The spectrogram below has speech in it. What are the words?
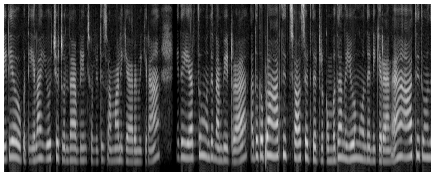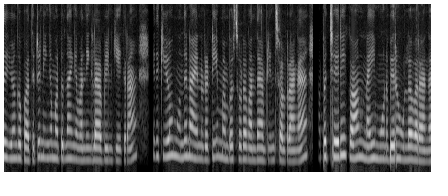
ஐடியாவை பற்றியெல்லாம் யோசிச்சுட்டு இருந்தேன் அப்படின்னு சொல்லிட்டு சமாளிக்க ஆரம்பிக்கிறான். இதை எர்த்தும் வந்து நம்பிடுறா. அதுக்கப்புறம் ஆர்த்தித் சாஸ் எடுத்துகிட்டு இருக்கும்போது அங்கே இவங்க வந்து நிற்கிறாங்க ஆர்த்தித் வந்து இவங்க பார்த்துட்டு நீங்கள் மட்டும்தான் இங்கே வந்தீங்களா? அப்படின்னு கேட்குறான் இதுக்கு இவங்க வந்து நான் என்னோட டீம் மெம்பர்ஸோட வந்தேன் அப்படின்னு சொல்கிறாங்க அப்போ செரி காங் நை மூணு பேரும் உள்ளே வராங்க.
